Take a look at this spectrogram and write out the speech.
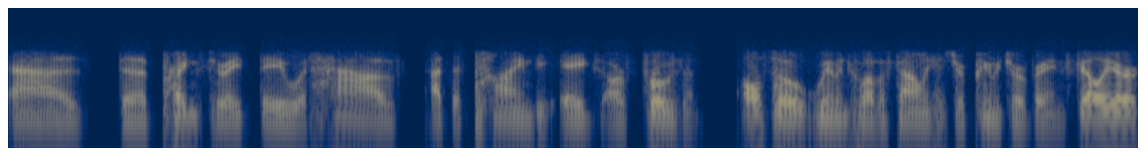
as the pregnancy rate they would have at the time the eggs are frozen. Also, women who have a family history of premature ovarian failure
